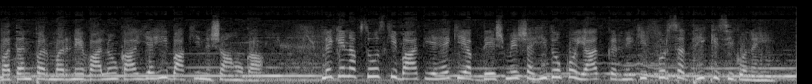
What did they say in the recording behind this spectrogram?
वतन पर मरने वालों का यही बाकी निशान होगा। लेकिन अफसोस की बात यह है कि अब देश में शहीदों को याद करने की फुर्सत भी किसी को नहीं।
